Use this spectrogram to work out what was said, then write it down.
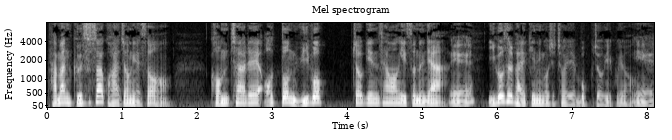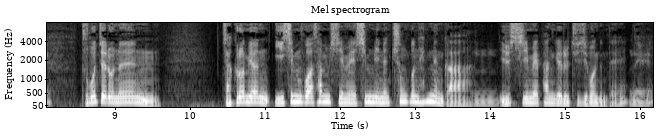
다만 그 수사 과정에서 검찰에 어떤 위법적인 상황이 있었느냐 예. 이것을 밝히는 것이 저희의 목적이고요. 예. 두 번째로는 자, 그러면 2심과 3심의 심리는 충분했는가? 음. 1심의 판결을 뒤집었는데 네.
